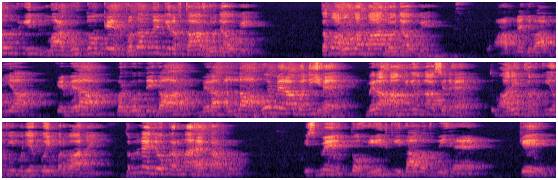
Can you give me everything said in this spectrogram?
تم ان معبودوں کے غضب میں گرفتار ہو جاؤ گے۔ تباہ و برباد ہو جاؤ گے۔ تو آپ نے جواب دیا کہ میرا پروردگار، میرا اللہ، وہ میرا ولی ہے، میرا حامی و ناصر ہے۔ تمہاری دھمکیوں کی مجھے کوئی پرواہ نہیں۔ تم نے جو کرنا ہے کر لو۔ اس میں توحید کی دعوت بھی ہے کہ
